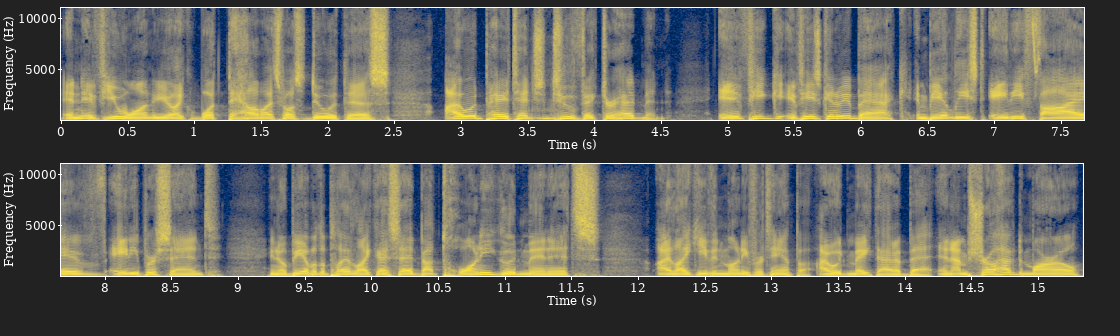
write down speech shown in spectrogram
and if you want, you're like, what the hell am I supposed to do with this? I would pay attention to Victor Hedman if he if he's going to be back and be at least 85 80% you know be able to play like i said about 20 good minutes i like even money for tampa. I would make that a bet. And i'm sure i'll have tomorrow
